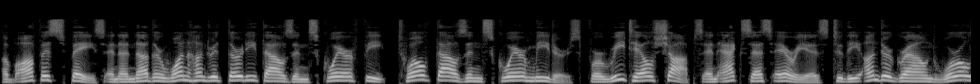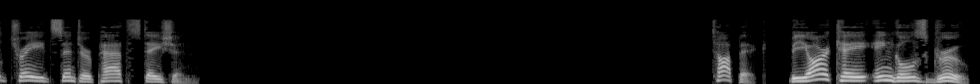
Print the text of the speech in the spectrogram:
of office space and another 130,000 square feet 12,000 square meters for retail shops and access areas to the underground World Trade Center PATH station. Topic: Bjarke Ingels Group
